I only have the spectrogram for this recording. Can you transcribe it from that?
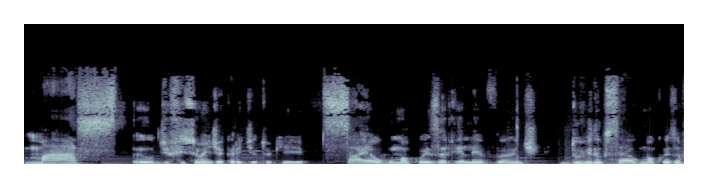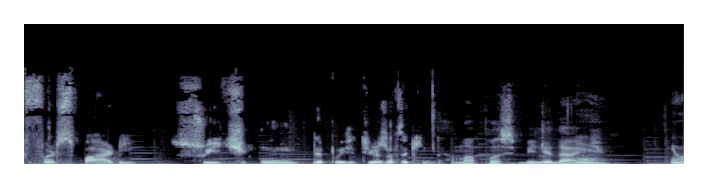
mas eu dificilmente acredito que saia alguma coisa relevante. Duvido que saia alguma coisa first party Switch 1 depois de Tears of the Kingdom. É uma possibilidade. É. Eu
